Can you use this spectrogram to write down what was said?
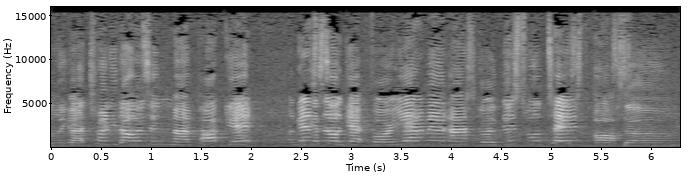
only got $20 in my pocket. I guess I'll get four yam and ask good. This will taste awesome.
